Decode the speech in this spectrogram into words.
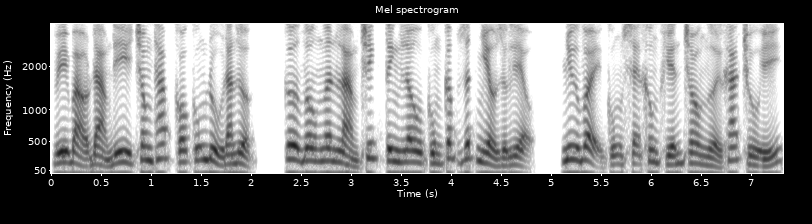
Vì bảo đảm đi trong tháp có cũng đủ đan dược, cơ vô ngân làm trích tinh lâu cung cấp rất nhiều dược liệu, như vậy cũng sẽ không khiến cho người khác chú ý.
